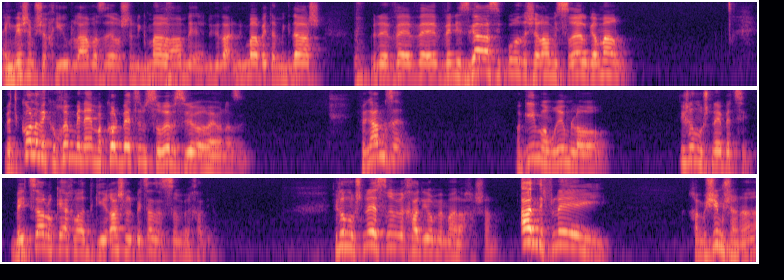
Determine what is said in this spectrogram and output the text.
האם יש המשכיות לעם הזה, או שנגמר נגמר בית המקדש, ונסגר הסיפור הזה של עם ישראל, גמרנו. ואת כל הוויכוחים ביניהם, הכל בעצם סובב סביב הרעיון הזה. וגם זה. מגיעים ואומרים לו, יש לנו שני ביצים. ביצה לוקח לה, דגירה של ביצה זה 21 יום. יש לנו שני 21 יום במהלך השנה. עד לפני 50 שנה,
